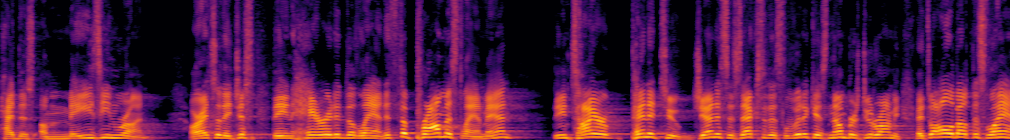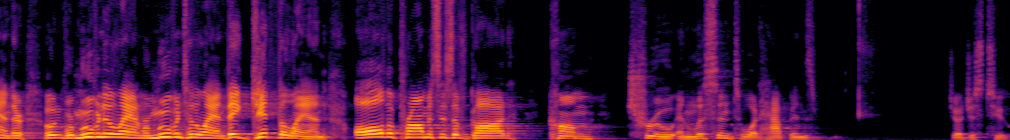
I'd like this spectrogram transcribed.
had this amazing run. All right, so they just they inherited the land. It's the promised land, man. The entire Pentateuch, Genesis, Exodus, Leviticus, Numbers, Deuteronomy, it's all about this land. They're, oh, we're moving to the land. We're moving to the land. They get the land. All the promises of God come true. And listen to what happens, Judges 2,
